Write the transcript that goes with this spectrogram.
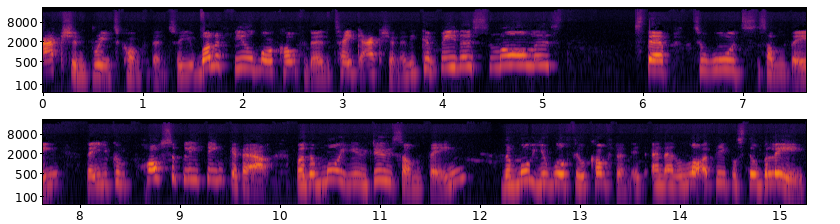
action breeds confidence. So you want to feel more confident, take action. And it could be the smallest step towards something that you can possibly think about. But the more you do something, the more you will feel confident. And a lot of people still believe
